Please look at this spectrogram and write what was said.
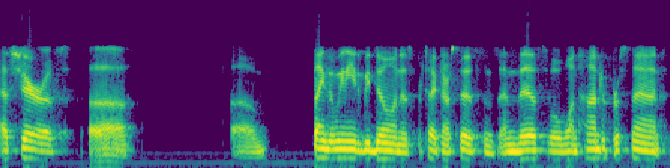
as sheriffs. Uh, um, thing that we need to be doing is protecting our citizens, and this will 100%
